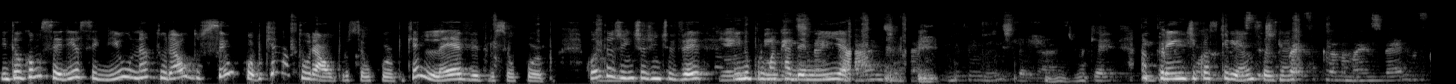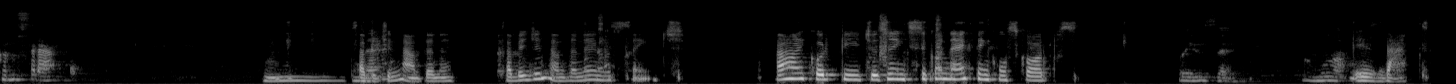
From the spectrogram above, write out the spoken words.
Então, como seria seguir o natural do seu corpo? O que é natural para o seu corpo? O que é leve para o seu corpo? Quanta gente a gente vê é indo para uma academia. Idade, né? Independente da idade. Porque Aprende com as crianças, né? Vai ficando mais velho, vai ficando fraco. Hum, sabe né? de nada, né? Sabe de nada, né, inocente? Ai, corpítios, gente, se conectem com os corpos. Pois é. Vamos lá. Exato.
